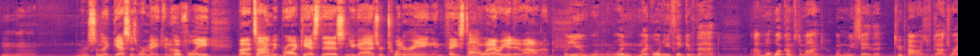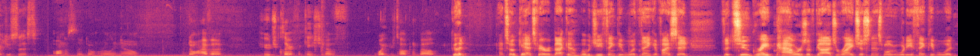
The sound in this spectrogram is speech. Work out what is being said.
Hmm. What are some of the guesses we're making? Hopefully, by the time we broadcast this and you guys are twittering and FaceTime, whatever you do, I don't know. When you, when Michael, when you think of that, um, what what comes to mind when we say the two powers of God's righteousness? Honestly, don't really know. I don't have a huge clarification of what you're talking about. Good. That's okay. That's fair. Rebecca, what would you think people would think if I said the two great powers of God's righteousness? What, what do you think people would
